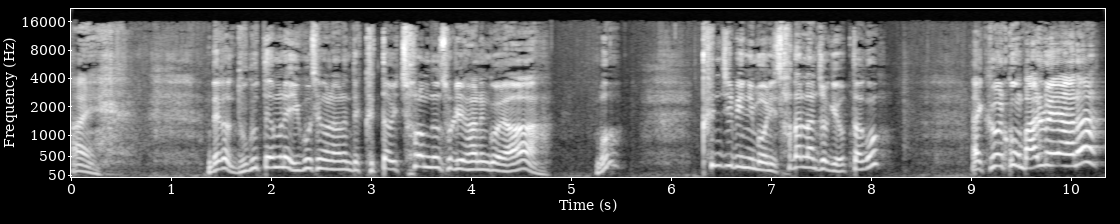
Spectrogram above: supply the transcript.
아니, 내가 누구 때문에 이 고생을 하는데 그따위 철없는 소리를 하는 거야. 뭐? 큰 집이니 뭐니 사달란 적이 없다고? 아니, 그걸 꼭 말로 해야 하나?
